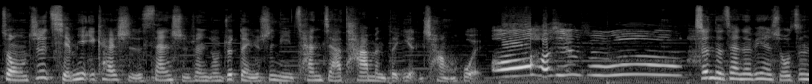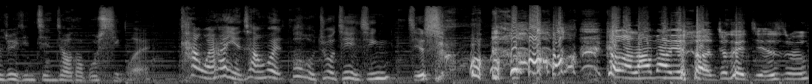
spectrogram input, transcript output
总之前面一开始三十分钟就等于是你参加他们的演唱会，哦，好幸福哦！真的在那边的时候，真的就已经尖叫到不行了。哎，看完他演唱会，哦，我觉得我今天已经结束了。看完拉霸乐团就可以结束。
